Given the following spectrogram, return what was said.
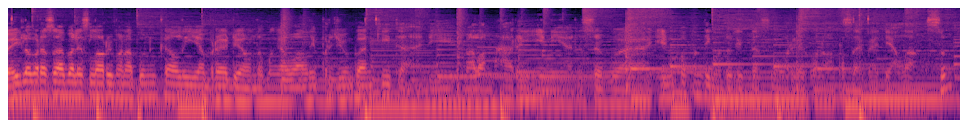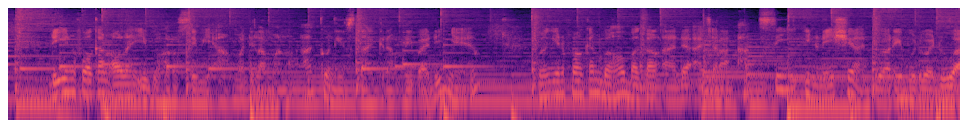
Baiklah para sahabat Leslar di mana pun kalian berada untuk mengawali perjumpaan kita di malam hari ini Ada sebuah info penting untuk kita semua warga kono persahabat yang langsung diinfokan oleh Ibu Harsiwi Ahmad di laman akun Instagram pribadinya menginfokan bahwa bakal ada acara Aksi Indonesia 2022.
